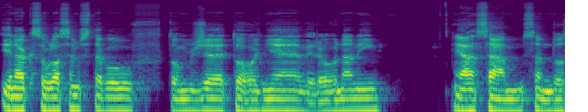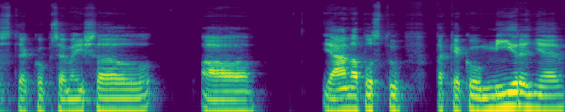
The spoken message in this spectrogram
jinak souhlasím s tebou v tom, že je to hodně vyrovnaný. Já sám jsem dost jako přemýšlel a já na postup tak jako mírně,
